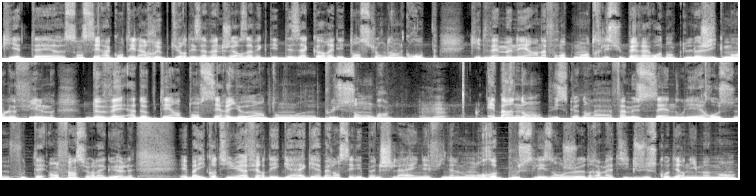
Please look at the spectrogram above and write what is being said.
qui était euh, censé raconter la rupture des Avengers avec des désaccords et des tensions dans le groupe, qui devait mener à un affrontement entre les super-héros. Donc logiquement, le film devait adopter un ton sérieux, un ton euh, plus sombre. Eh ben non, puisque dans la fameuse scène où les héros se foutaient enfin sur la gueule, eh ben ils continuent à faire des gags et à balancer des punchlines et finalement on repousse les enjeux dramatiques jusqu'au dernier moment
